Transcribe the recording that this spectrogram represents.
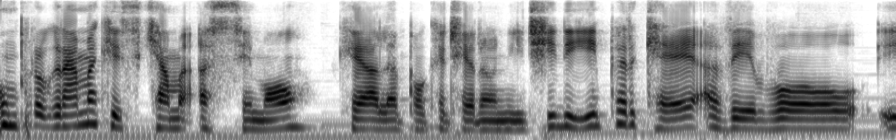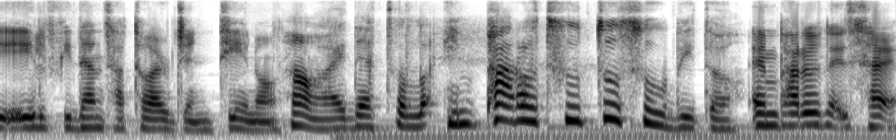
Un programma che si chiama Assimo, che all'epoca c'erano i CD, perché avevo il fidanzato argentino. No, hai detto, imparo tutto subito. Imparo, sai,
